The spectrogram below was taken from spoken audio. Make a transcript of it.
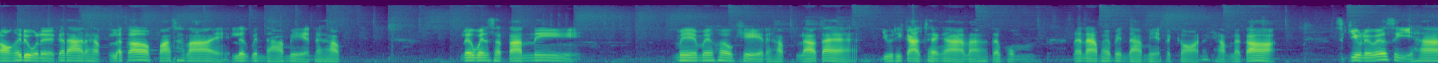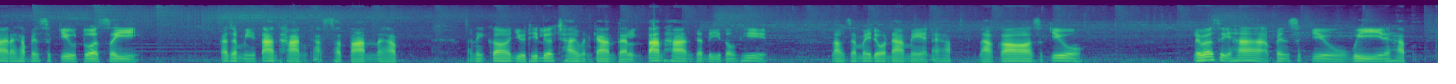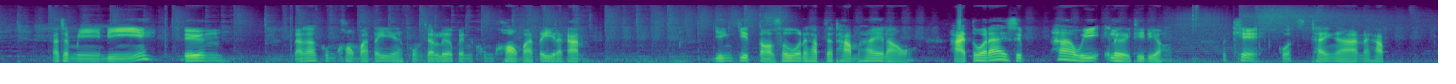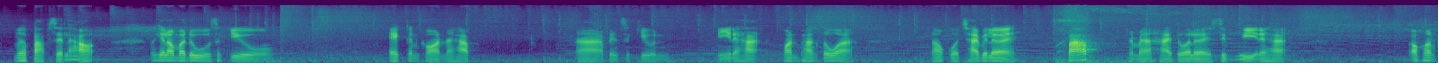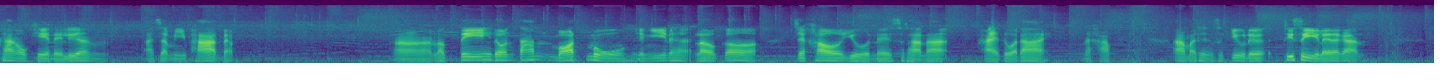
ลองให้ดูเลยก็ได้นะครับ แล้วก็ฟาทลายเลือกเป็นดาเมจนะครับ เลือกเป็นสตันนี่ไม่ไม่ค่อยโอเคนะครับ แล้วแต่อยู่ที่การใช้งานนะ แต่ผมแนะนำให้เป็นดาเมจไปก่อนนะครับ แล้วก็สกิลเลเวล4-5นะครับ เป็นสกิลตัว C ก็จะมีต้านทานกับสตันนะครับ อันนี้ก็อยู่ที่เลือกใช้เหมือนกัน แต่ต้านทานจะดีตรงที่เราจะไม่โดนดาเมจนะครับ แล้วก็สกิลเลเวล4-5 เป็นสกิล V นะครับ ก็จะมีหนีดึง แล้วก็คุ้มครองปาร์ตี้ผมจะเลือกเป็นคุ้มครองปาร์ตี้แล้วกัน ยิงจิตต่อสู้นะครับ จะทำให้เราหายตัวได้ 15 วิเลยทีเดียว โอเค กดใช้งานนะครับ เมื่อปรับเสร็จแล้ว โอเค เรามาดูสกิล X กันก่อนนะครับ อ่าเป็นสกิลนี้นะฮะควันพังตัว เรากดใช้ไปเลยปั๊บเห็นไหมหายตัวเลย 10 วินะฮะก็ค่อนข้างโอเคในเรื่องอาจจะมีพลาดแบบอ่าเราตีโดนตันบอสหมู่อย่างนี้นะฮะเราก็จะเข้าอยู่ในสถานะหายตัวได้นะครับอ่ามาถึงสกิลที่ 4 เลยแล้วกัน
